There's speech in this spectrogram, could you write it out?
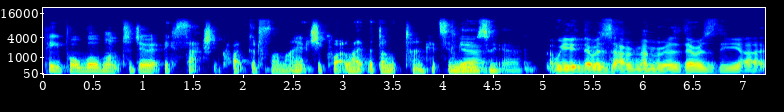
people will want to do it because it's actually quite good fun. I actually quite like the dunk tank; it's amusing. Yeah, yeah. We there was I remember there was the uh,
